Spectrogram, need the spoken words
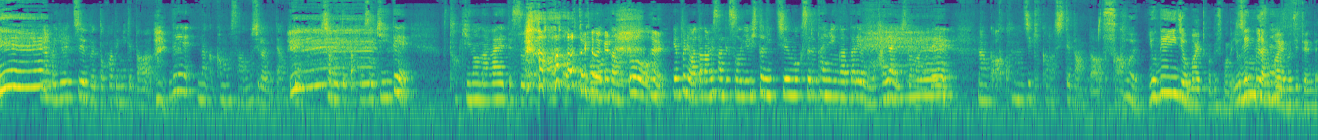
えなんか YouTube とかで見てた。でなんか鴨さん面白いみたいなことを喋ってた放送を聞いて時の流れってすごいなと思ったのと、はい。やっぱり渡辺さんってそういう人に注目するタイミングが誰よりも早い人なのでなんかあこの時期から知ってたんだとか。すごい。4年以上前ってことですもんね。4年ぐらい前の時点で。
